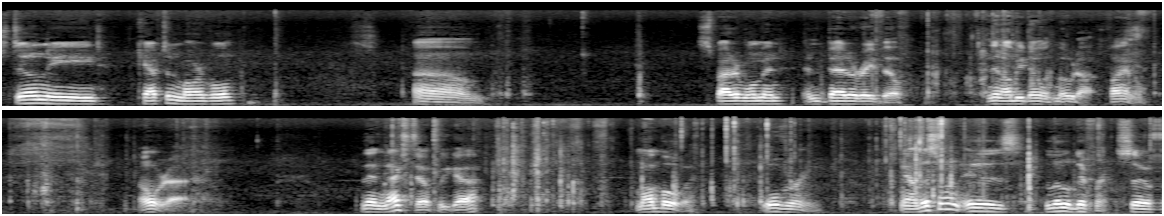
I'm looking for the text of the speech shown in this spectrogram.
still need Captain Marvel, um, Spider Woman, and Beta Ray Bill. And then I'll be done with MODOK, finally. Alright. Then next up we got my boy, Wolverine. Now this one is a little different. So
